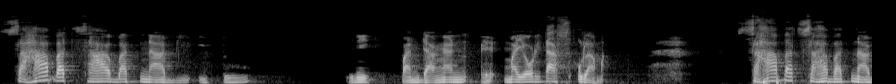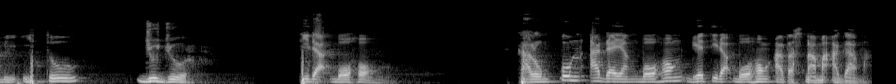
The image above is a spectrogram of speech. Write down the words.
sahabat-sahabat Nabi itu ini pandangan eh, mayoritas ulama sahabat-sahabat Nabi itu jujur, tidak bohong. Kalaupun ada yang bohong, dia tidak bohong atas nama agama.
